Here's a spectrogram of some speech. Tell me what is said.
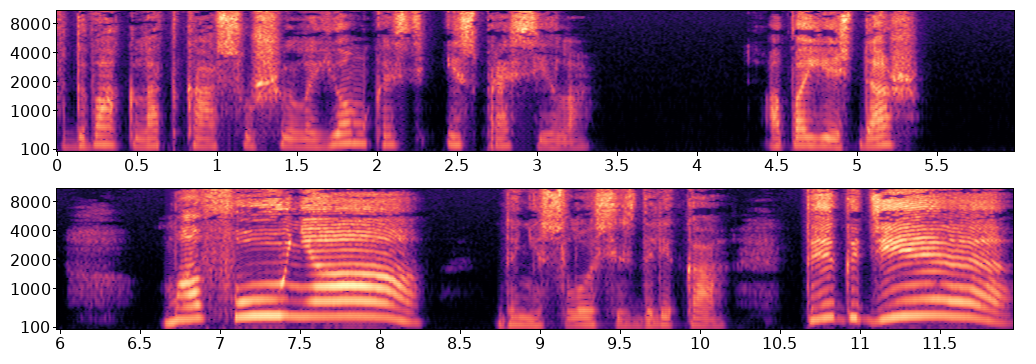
в два глотка осушила емкость и спросила. «А поесть дашь?» «Мафуня!» Донеслось издалека. «Ты где?»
